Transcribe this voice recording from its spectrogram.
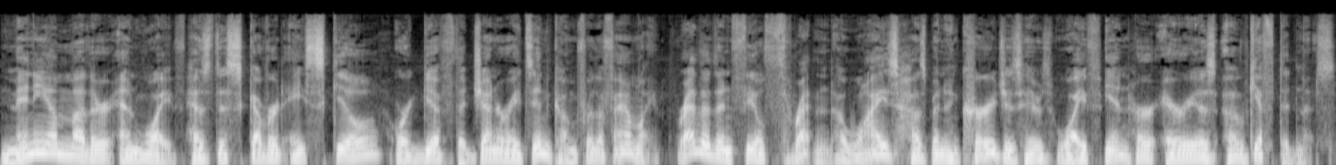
Many a mother and wife has discovered a skill or gift that generates income for the family. Rather than feel threatened, a wise husband encourages his wife in her areas of giftedness.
